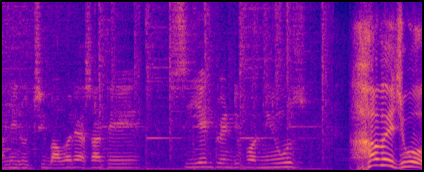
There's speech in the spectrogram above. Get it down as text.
અનિરુદ્ધસિંહ બાબરિયા સાથે સીએન ટ્વેન્ટી ફોર ન્યૂઝ હવે જુઓ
